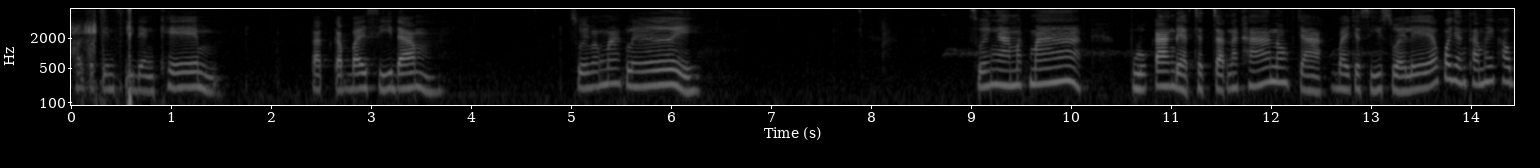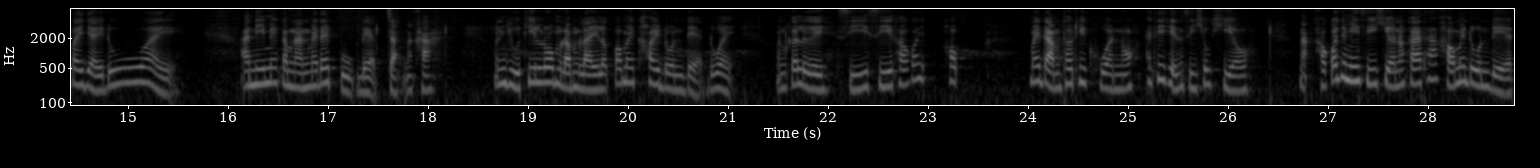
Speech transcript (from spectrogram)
เขาจะเป็นสีแดงเข้ม ตัดกับใบสีดำสวยมาก ๆ เลย สวยงามมากๆ ปลูกกลางแดดจัด ๆ นะคะ นอกจากใบจะสีสวยแล้วก็ยังทำให้เข้าใบใหญ่ด้วย อันนี้แม่กำนันไม่ได้ปลูกแดดจัดนะคะ มันอยู่ที่ร่มลำไรแล้วก็ไม่ค่อยโดนแดดด้วย มันก็เลยสีสีเขาก็เขาไม่ดำเท่าที่ควรเนาะไอ้ที่เห็นสีเขียวๆนะเขาก็จะมีสีเขียวนะคะ ถ้าเขาไม่โดนแดด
